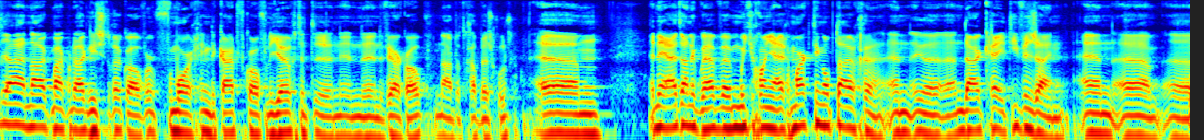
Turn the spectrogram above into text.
Ja, nou, ik maak me daar eigenlijk niet zo druk over. Vanmorgen ging de kaartverkoop van de jeugd in, in, in de verkoop. Nou, dat gaat best goed. Um, en nee, uiteindelijk hebben, moet je gewoon je eigen marketing optuigen. En, uh, en daar creatief in zijn. En uh, uh,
